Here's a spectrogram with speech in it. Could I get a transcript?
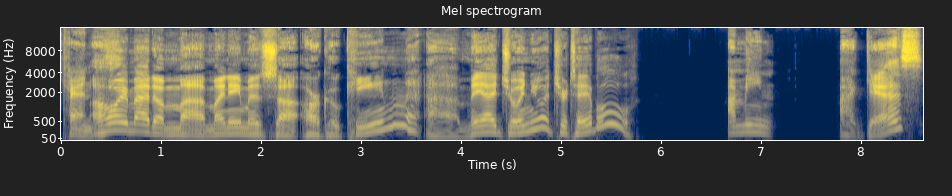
Candace. Ahoy, madam. Uh, my name is uh, Argo Keen. Uh, may I join you at your table? I mean, I guess.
